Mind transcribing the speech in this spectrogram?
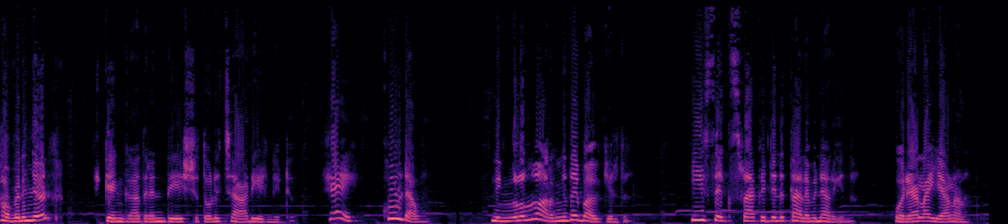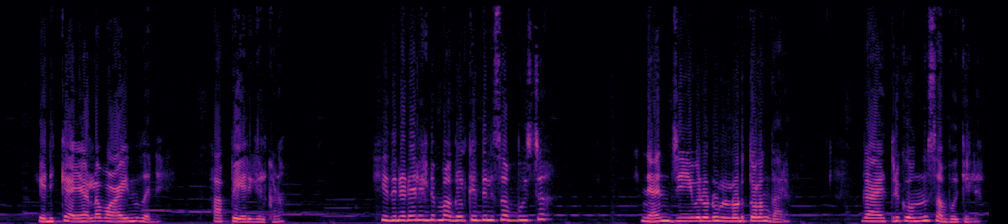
അവന് ഞാൻ ഗംഗാധരൻ ദേഷ്യത്തോട് ചാടി എഴുന്നേറ്റു. ഹേയ് കൂൾ ഡൗൺ നിങ്ങളൊന്നും അറിഞ്ഞതായി ഭാവിക്കരുത്. ഈ സെക്സ് റാക്കറ്റിന്റെ തലവിനെ അറിയുന്ന ഒരാൾ അയാളാണ്. എനിക്ക് അയാളുടെ വായിന്ന് തന്നെ ആ പേര് കേൾക്കണം. ഇതിനിടയിൽ എന്റെ മകൾക്ക് എന്തെങ്കിലും സംഭവിച്ച? ഞാൻ ജീവനോട് ഉള്ളിടത്തോളം കാലം ഗായത്രിക്ക് ഒന്നും സംഭവിക്കില്ല.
